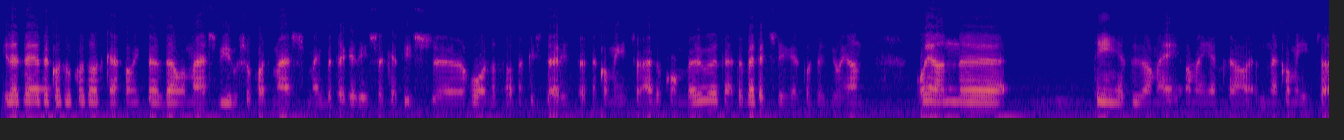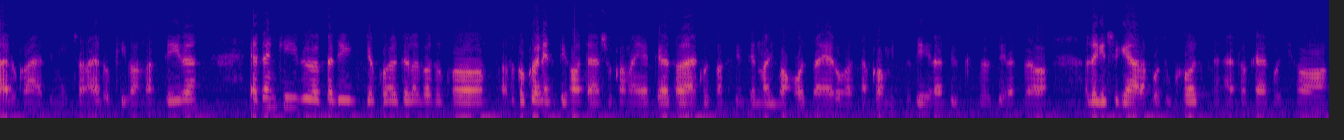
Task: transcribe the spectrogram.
illetve ezek azok az atkák, amik például más vírusokat, más megbetegedéseket is hordozhatnak és terjesztetnek a mély családokon belül, tehát a betegségek az egy olyan, olyan tényező, amely, amelyeknek a mély családok, a házi mély családok ki vannak téve. Ezen kívül pedig gyakorlatilag azok a, azok a környezeti hatások, amelyekkel találkoznak, szintén nagyban hozzájárulhatnak az életükhöz, illetve a, az egészségi állapotukhoz. Tehát akár, hogyha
